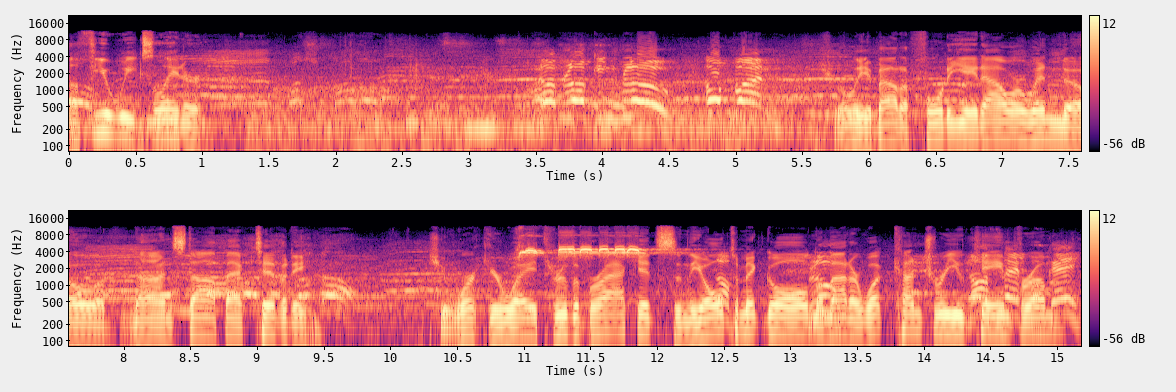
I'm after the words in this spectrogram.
a few weeks later. Blue, open. It's really about a 48-hour window of nonstop activity. As you work your way through the brackets and the ultimate goal, Blue. no matter what country you no came from, okay?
